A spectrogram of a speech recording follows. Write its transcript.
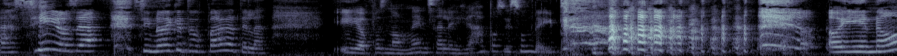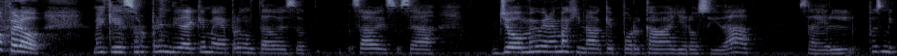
así, o sea, si no de que tú págatela. Y yo pues no, mensa, le dije, ah, pues es un date. Oye, no, pero me quedé sorprendida de que me haya preguntado eso, ¿sabes? O sea, yo me hubiera imaginado que por caballerosidad, o sea, él, pues, mi,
